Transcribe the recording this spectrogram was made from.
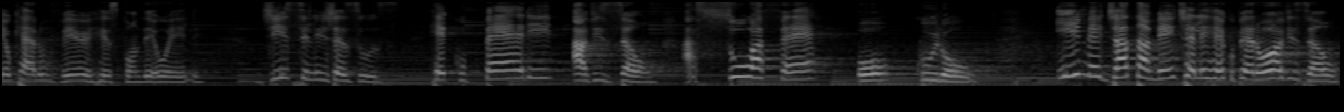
eu quero ver, respondeu ele. Disse-lhe Jesus: recupere a visão, a sua fé o curou. Imediatamente ele recuperou a visão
